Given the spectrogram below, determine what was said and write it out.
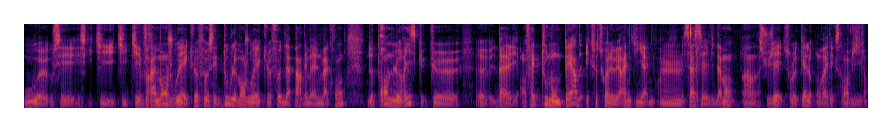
où, c'est qui, qui, est vraiment joué avec le feu, c'est doublement joué avec le feu de la part d'Emmanuel Macron de prendre le risque que, bah, en fait, tout le monde perde et que ce soit le RN qui gagne. Mmh. ça, c'est évidemment un sujet sur lequel on va être extrêmement vigilant.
